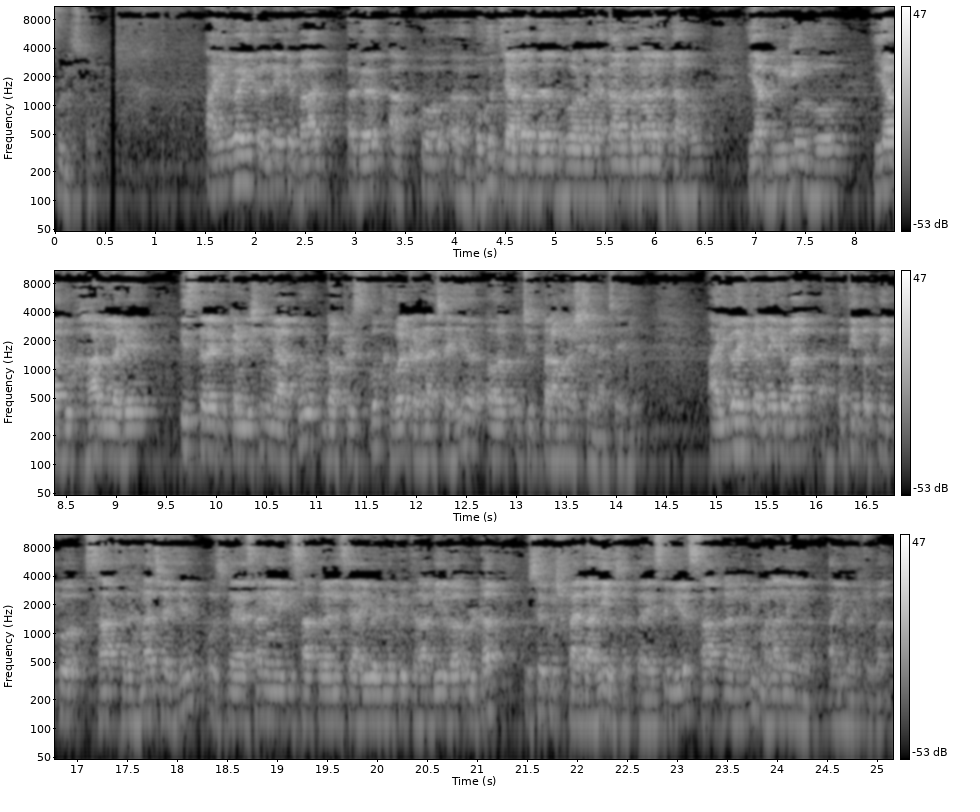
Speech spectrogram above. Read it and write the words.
फुल स्टॉप आईयूआई करने के बाद अगर आपको बहुत ज़्यादा दर्द हो और लगातार बना रहता हो, या ब्लीडिंग हो, या बुखार लगे इस तरह की कंडीशन में आपको डॉक्टर्स को खबर करना चाहिए और उचित परामर्श लेना चाहिए। आईयूआई करने के बाद पति पत्नी को साथ रहना चाहिए। उसमें ऐसा नहीं है कि साथ रहने से आईयूआई में कोई खराबी होगा, उल्टा उसे कुछ फ़ायदा ही हो सकता है। इसीलिए साथ रहना भी मना नहीं होता आईयूआई के बाद।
